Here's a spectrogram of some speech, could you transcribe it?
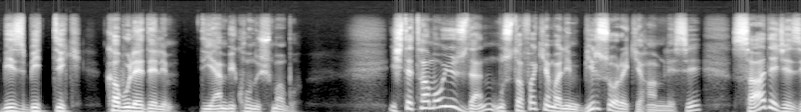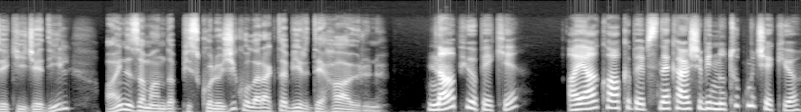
biz bittik, kabul edelim diyen bir konuşma bu. İşte tam o yüzden Mustafa Kemal'in bir sonraki hamlesi sadece zekice değil, aynı zamanda psikolojik olarak da bir deha ürünü. Ne yapıyor peki? Ayağa kalkıp hepsine karşı bir nutuk mu çekiyor?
